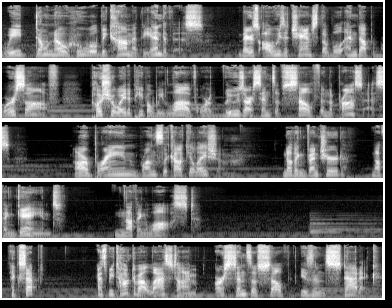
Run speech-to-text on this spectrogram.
We don't know who we'll become at the end of this. There's always a chance that we'll end up worse off, push away the people we love, or lose our sense of self in the process. Our brain runs the calculation. Nothing ventured, nothing gained, nothing lost. Except, as we talked about last time, our sense of self isn't static.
